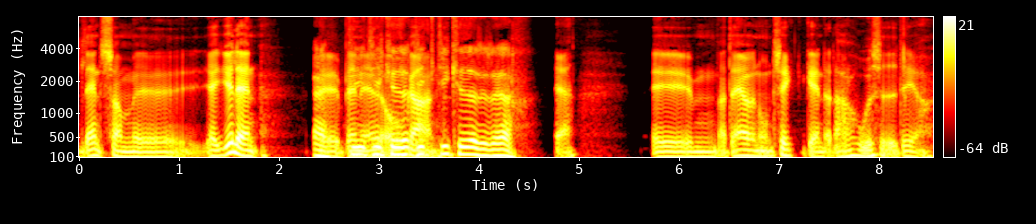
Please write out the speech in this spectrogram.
land som øh, ja, Irland, Ja, Øh, de, blandt de, er keder, Ungarn. de, de er keder det der. øh, og der er jo nogle tech-giganter, der har hovedsæde der.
